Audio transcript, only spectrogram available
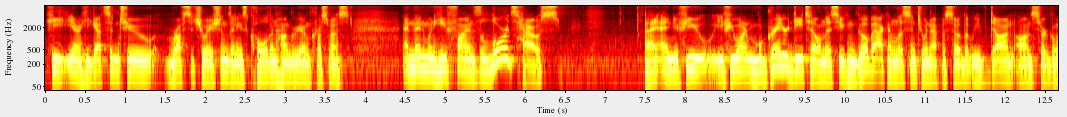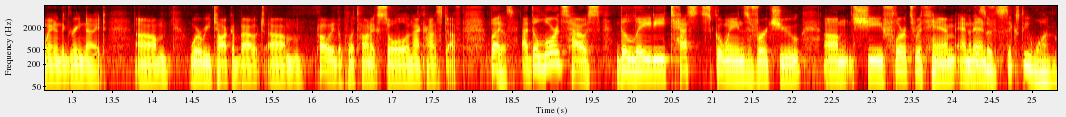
He, you know, he gets into rough situations, and he's cold and hungry on Christmas. And then when he finds the Lord's house, and, and if you if you want greater detail on this, you can go back and listen to an episode that we've done on Sir Gawain and the Green Knight, um, where we talk about um, probably the Platonic soul and that kind of stuff. But Yes. at the Lord's house, the lady tests Gawain's virtue. Um, she flirts with him, and Episode then 61.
